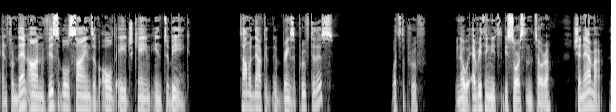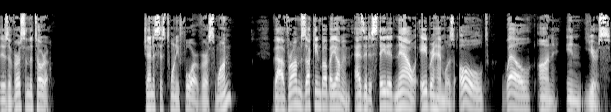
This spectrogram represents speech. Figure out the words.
And from then on, visible signs of old age came into being. Talmud now brings a proof to this. What's the proof? We know everything needs to be sourced in the Torah. Shenamar, there's a verse in the Torah. Genesis 24 verse 1. Va'avram zakin babayamim. As it is stated, now Abraham was old well on in years.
